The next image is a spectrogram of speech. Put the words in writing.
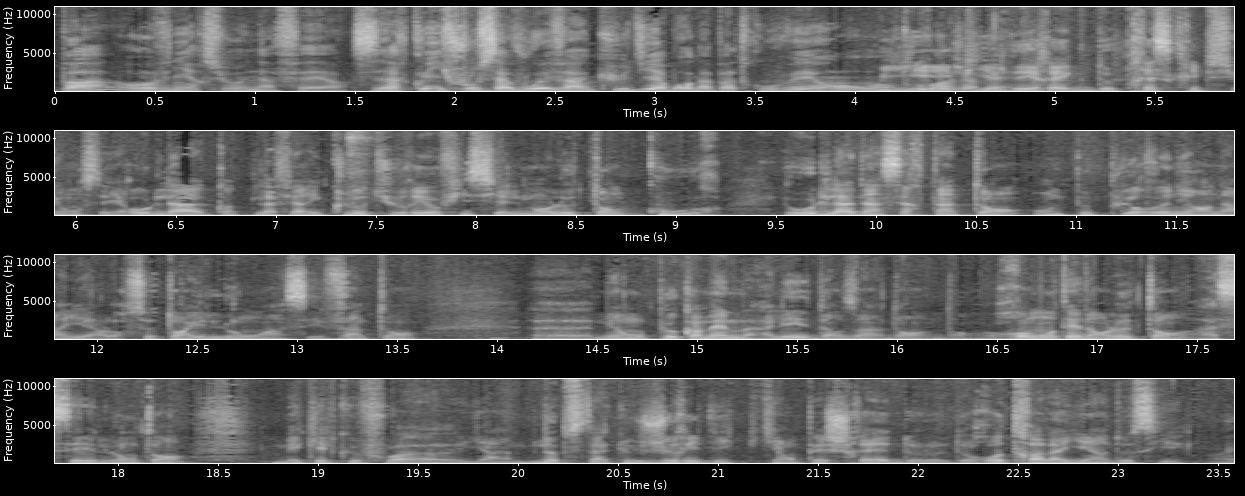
pas revenir sur une affaire? C'est-à-dire qu'il faut s'avouer vaincu, dire bon, on n'a pas trouvé, on Oui, on et puis il y a des règles de prescription. C'est-à-dire, au-delà, quand l'affaire est clôturée officiellement, le temps court. Et au-delà d'un certain temps, on ne peut plus revenir en arrière. Alors, ce temps est long, hein, c'est 20 ans. Euh, mais on peut quand même aller dans un, dans- dans- remonter dans le temps assez longtemps. Mais quelquefois, euh, il y a un obstacle juridique qui empêcherait de, de retravailler un dossier. Oui.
